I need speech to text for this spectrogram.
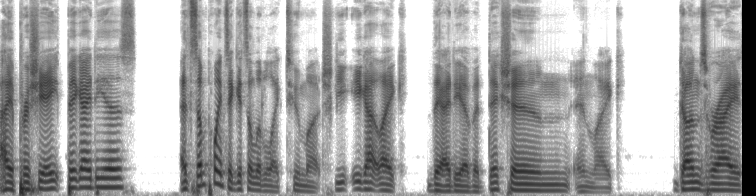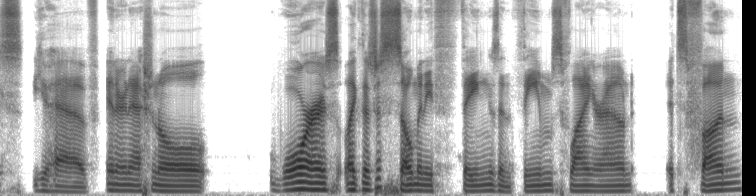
I appreciate big ideas. At some points, it gets a little like too much. You, you got like the idea of addiction and like guns rights. You have international wars. Like there's just so many things and themes flying around. It's fun,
